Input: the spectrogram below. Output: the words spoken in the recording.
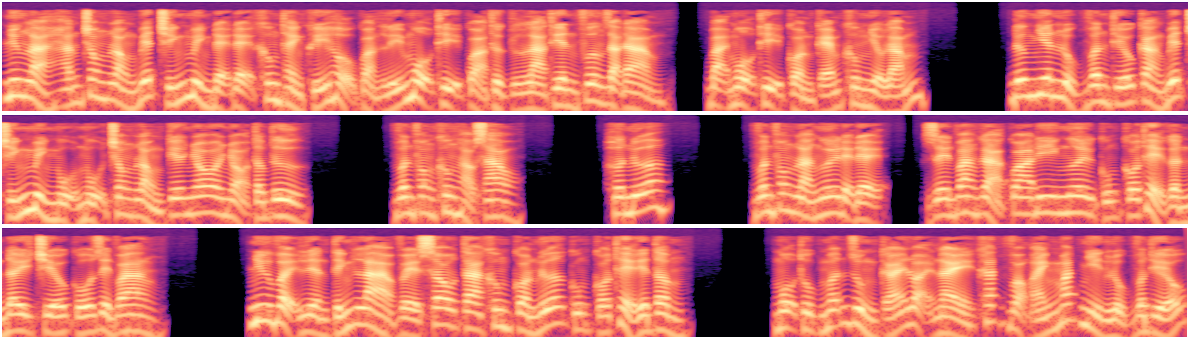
Nhưng là hắn trong lòng biết chính mình đệ đệ không thành khí hậu quản lý mộ thị quả thực là thiên phương dạ đàm, bại mộ thị còn kém không nhiều lắm. Đương nhiên Lục Vân Thiếu càng biết chính mình mụ mụ trong lòng kia nho nhỏ tâm tư. Vân Phong không hảo sao. Hơn nữa, Vân Phong là ngươi đệ đệ, dền vang gả qua đi ngươi cũng có thể gần đây chiếu cố dền vang. Như vậy liền tính là về sau ta không còn nữa cũng có thể yên tâm. Mộ thục mẫn dùng cái loại này khát vọng ánh mắt nhìn Lục Vân Thiếu.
